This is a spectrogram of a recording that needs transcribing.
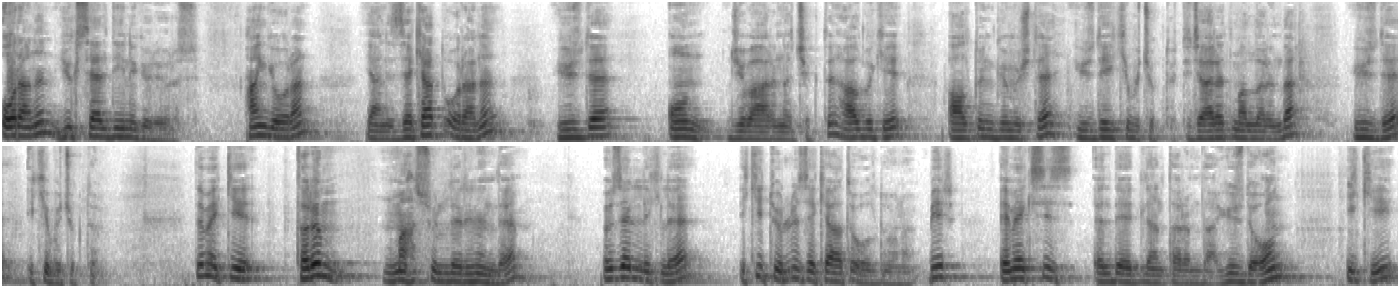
oranın yükseldiğini görüyoruz. Hangi oran? Yani zekat oranı yüzde 10 civarına çıktı. Halbuki altın gümüşte yüzde iki buçuktu. Ticaret mallarında yüzde iki buçuktu. Demek ki tarım mahsullerinin de özellikle iki türlü zekatı olduğunu, bir emeksiz elde edilen tarımda yüzde on, iki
